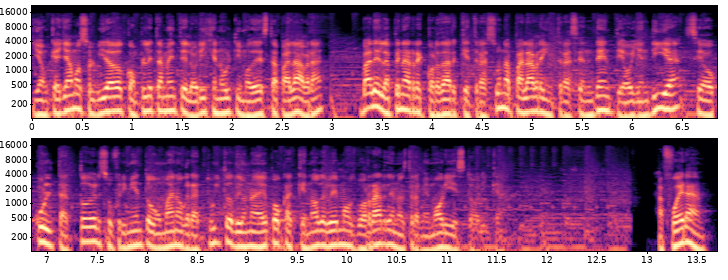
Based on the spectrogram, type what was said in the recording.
Y aunque hayamos olvidado completamente el origen último de esta palabra, vale la pena recordar que tras una palabra intrascendente hoy en día se oculta todo el sufrimiento humano gratuito de una época que no debemos borrar de nuestra memoria histórica. Afuera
